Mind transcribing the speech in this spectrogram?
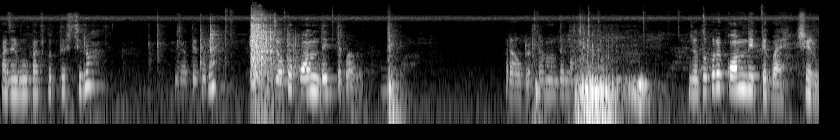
কাজের বউ কাজ করতে এসেছিল। যাতে করে যত কম দেখতে পাবে। রাউটারটার মধ্যে লাগে যত করে কম দেখতে পায় সেরু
